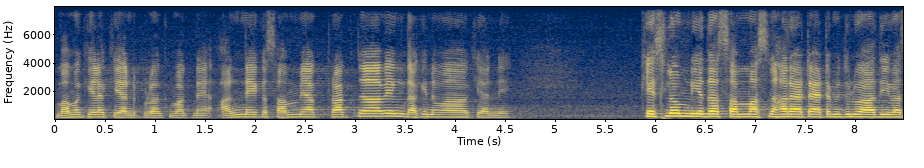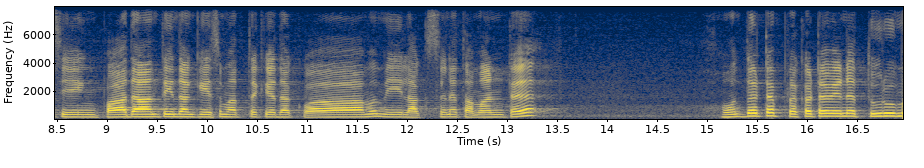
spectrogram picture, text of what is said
මම කියලා කියන්න පුළුවන්කමක් නෑ අන්න ඒක සම්යක් ප්‍රඥාවෙන් දකිනවා කියන්නේ. කෙස්ලොම් නියද සම්මස්නහරයට ඇටමිදුළු ආදී වසයෙන් පාදාන්තය දං කේසමත්තකය දක්වාම මේ ලක්ෂණ තමන්ට හොඳට ප්‍රකට වෙන තුරුම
